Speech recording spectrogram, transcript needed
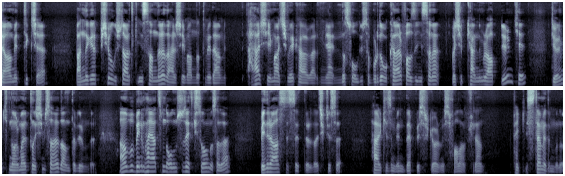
devam ettikçe bende garip bir şey oluştu. Artık insanlara da her şeyimi anlatmaya devam et. Her şeyimi açmaya karar verdim. Yani nasıl olduysa burada o kadar fazla insana açıp kendimi rahatlıyorum ki diyorum ki normal tanıştığım insanlara da anlatabilirim bunları. Ama bu benim hayatımda olumsuz etkisi olmasa da beni rahatsız hissettirdi açıkçası. Herkesin beni depresif görmesi falan filan. Pek istemedim bunu.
